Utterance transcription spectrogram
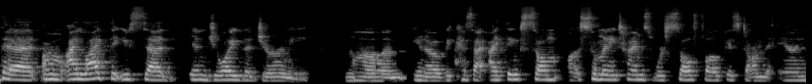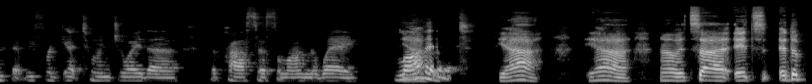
that um i like that you said enjoy the journey mm-hmm. um you know because I, I think so so many times we're so focused on the end that we forget to enjoy the the process along the way love yeah. it yeah yeah no it's uh it's uh, the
